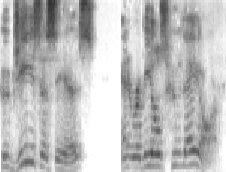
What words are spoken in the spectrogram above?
who Jesus is and it reveals who they are.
